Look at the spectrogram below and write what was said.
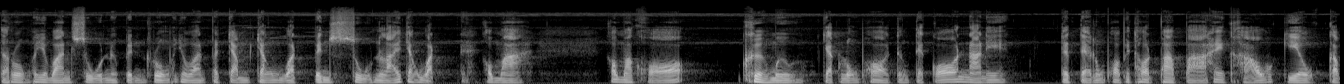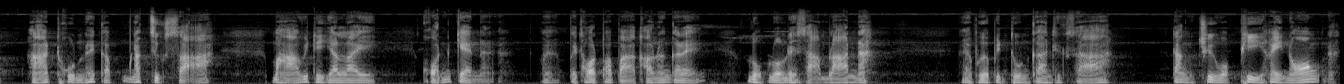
แต่โรงพยาบาลศูนย์เป็นโรงพยาบาลประจำจังหวัดเป็นศูนย์หลายจังหวัดเขามา เขามาขอเครื่องมือจากหลวงพ่อ ตั้งแต่ก้อนนานี้ตั้งแต่หลวงพ่อไปทอดผ้าป่าให้เขาเกี่ยวกับหาทุนให้กับนักศึกษา มหาวิทยาลัยขอนแก่นนะไปทอดผ้าป่าเขานั้นก็เลยรวบรวมได้สามล้านนะเพื่อเป็นทุนการศึกษาตั้งชื่อว่าพี่ให้น้องนะ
